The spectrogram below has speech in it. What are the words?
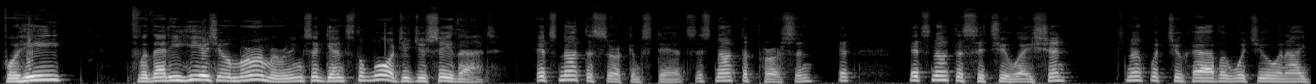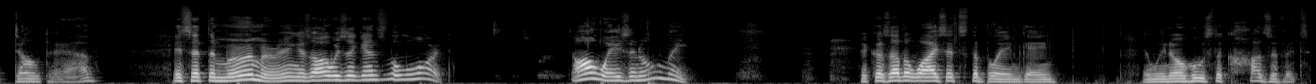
For he, for that he hears your murmurings against the Lord. Did you see that? It's not the circumstance. It's not the person. It, it's not the situation. It's not what you have or what you and I don't have. It's that the murmuring is always against the Lord. Always and only. Because otherwise it's the blame game. And we know who's the cause of it.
